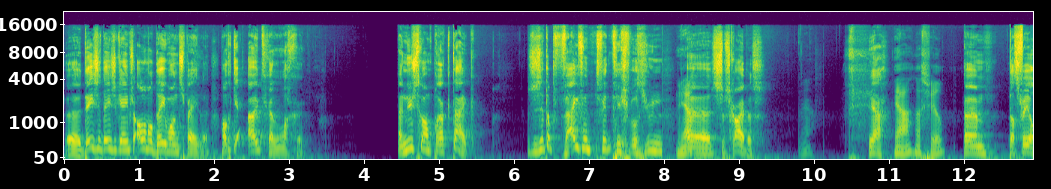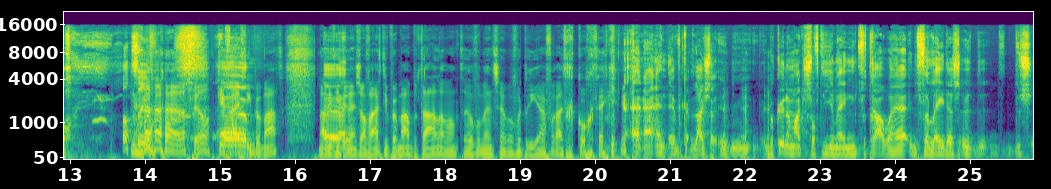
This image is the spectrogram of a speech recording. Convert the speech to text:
Eh, deze, deze games allemaal day one spelen. Had ik je uitgelachen. En nu is het gewoon praktijk. Ze zitten op 25 miljoen subscribers. Ja. Ja, dat is veel. Um, dat is veel. dat is veel. dat is veel. Keer 15 um, per maand. Nou, niet uh, iedereen zal 15 per maand betalen, want heel veel mensen hebben voor drie jaar vooruit gekocht, denk ik. En, en, en luister, we kunnen Microsoft hiermee niet vertrouwen. Hè? In het verleden, dus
